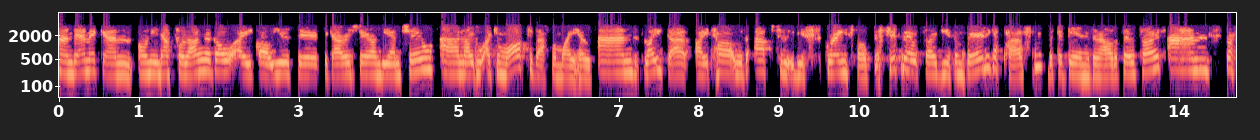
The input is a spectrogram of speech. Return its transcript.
pandemic and only not so long ago, I go use the, the garage there on the M2 and I, I can walk to that from my house. And like that, I thought it was absolutely disgraceful. They're sitting outside, you can barely get past them with the bins and all that's outside. And they're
